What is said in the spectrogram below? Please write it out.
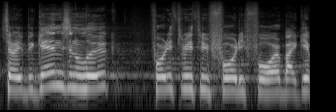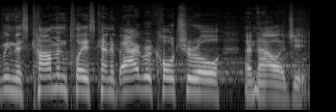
So he begins in Luke 43 through 44 by giving this commonplace kind of agricultural analogy.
